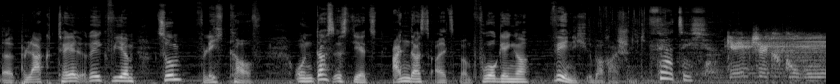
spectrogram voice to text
A Plague Tale Requiem zum Pflichtkauf. Und das ist jetzt, anders als beim Vorgänger, wenig überraschend. Fertig. Gamecheck Guru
